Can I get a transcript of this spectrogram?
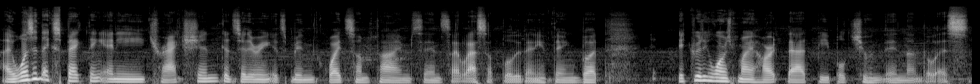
I wasn't expecting any traction considering it's been quite some time since I last uploaded anything, but it really warms my heart that people tuned in nonetheless.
